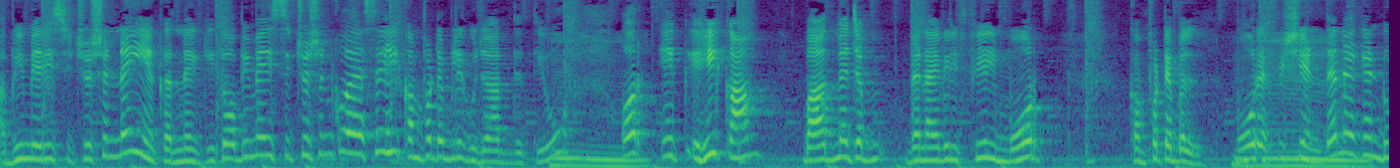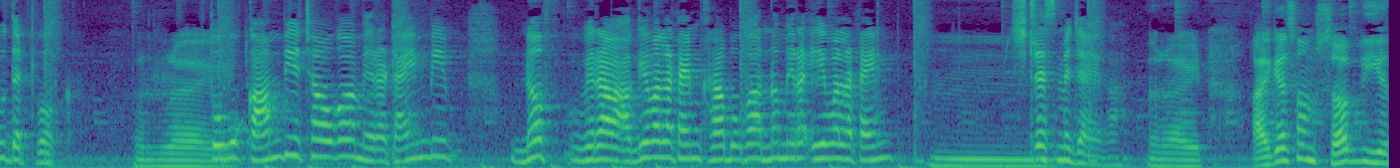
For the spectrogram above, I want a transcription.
अभी मेरी सिचुएशन नहीं है करने की तो अभी मैं इस सिचुएशन को ऐसे ही कंफर्टेबली गुजार देती हूँ hmm. और एक यही काम बाद में जब when I will feel more comfortable more efficient then I can do that work तो वो काम भी अच्छा होगा मेरा टाइम भी न मेरा आगे वाला टाइम खराब होगा न मेरा ए वाला टाइम स्ट्रेस hmm. में जाएगा राइट आई गेस हम सब ये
